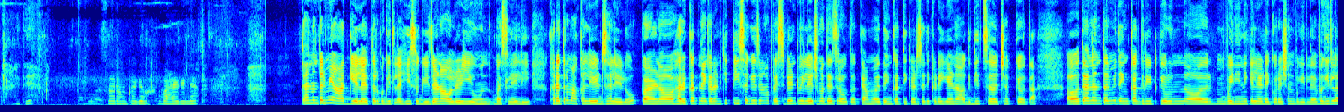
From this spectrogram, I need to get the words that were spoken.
आणि ते सर घेऊन बाहेर येल्यात त्यानंतर मी आत गेले तर बघितलं ही सगळीजणं ऑलरेडी येऊन बसलेली. खरं तर माका लेट झालेलो पण हरकत नाही कारण की ती सगळीजणं प्रेसिडेंट विलेजमध्येच राहतात त्यामुळे त्यांका तिकडच्या तिकडे येणं अगदीच सहज शक्य होता. त्यानंतर मी त्यांका ग्रीट करून वहिनीने केलेलं डेकोरेशन बघितलं बघितलं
